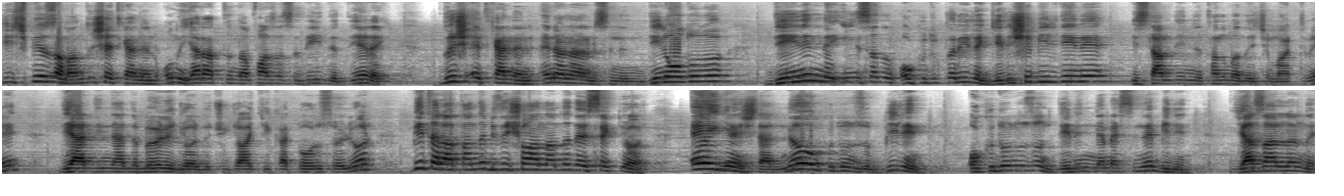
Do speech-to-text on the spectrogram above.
hiçbir zaman dış etkenlerin onu yarattığından fazlası değildir diyerek dış etkenlerin en önemlisinin din olduğunu, dinin de insanın okuduklarıyla gelişebildiğini, İslam dinini tanımadığı için Twain, diğer dinlerde böyle gördü çünkü hakikat doğru söylüyor. Bir taraftan da bizi şu anlamda destekliyor. Ey gençler ne okuduğunuzu bilin, okuduğunuzun derinlemesine bilin, yazarlarını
